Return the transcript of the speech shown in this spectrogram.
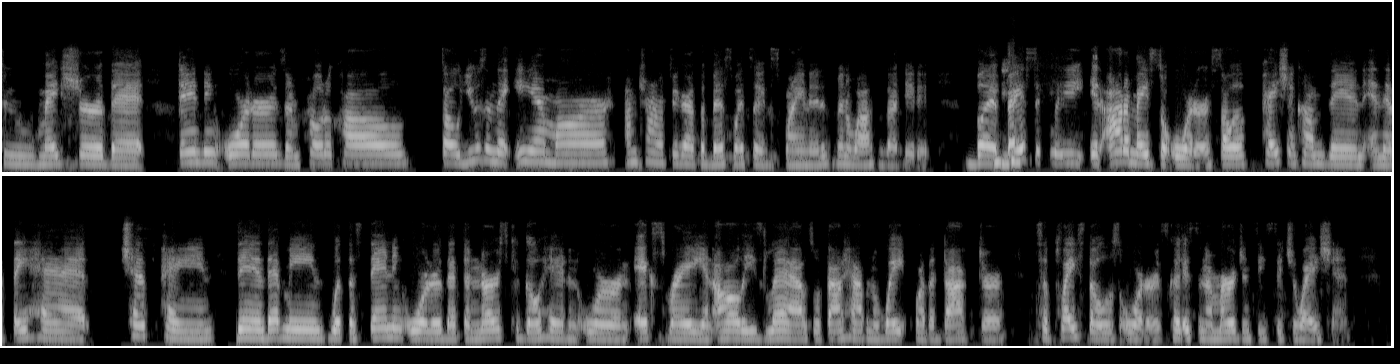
to make sure that standing orders and protocols. So using the EMR, I'm trying to figure out the best way to explain it. It's been a while since I did it. But basically, it automates the order. So if a patient comes in and if they had chest pain, then that means with the standing order that the nurse could go ahead and order an x-ray and all these labs without having to wait for the doctor to place those orders because it's an emergency situation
